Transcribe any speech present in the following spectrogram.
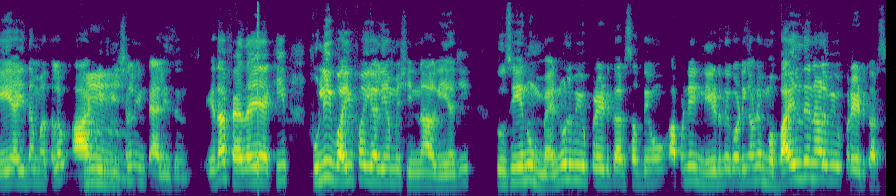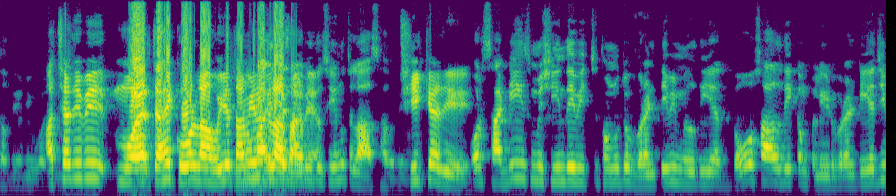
AI ਦਾ ਮਤਲਬ ਆਰਟੀਫੀਸ਼ੀਅਲ ਇੰਟੈਲੀਜੈਂਸ ਇਹਦਾ ਫਾਇਦਾ ਇਹ ਹੈ ਕਿ ਫੁੱਲੀ ਵਾਈਫਾਈ ਵਾਲੀਆਂ ਮਸ਼ੀਨਾਂ ਆ ਗਈਆਂ ਜੀ। ਤੁਸੀਂ ਇਹਨੂੰ ਮੈਨੂਅਲ ਵੀ ਆਪਰੇਟ ਕਰ ਸਕਦੇ ਹੋ ਆਪਣੀ ਨੀਡ ਦੇ ਅਕੋਰਡਿੰਗ ਆਪਣੇ ਮੋਬਾਈਲ ਦੇ ਨਾਲ ਵੀ ਆਪਰੇਟ ਕਰ ਸਕਦੇ ਹੋ ਜੀ ਅੱਛਾ ਜੀ ਵੀ ਮੋਬਾਈਲ ਚਾਹੇ ਕੋਲ ਨਾ ਹੋਈਏ ਤਾਂ ਵੀ ਇਹਨੂੰ ਚਲਾ ਸਕਦੇ ਆ। ਤੁਸੀਂ ਇਹਨੂੰ ਚਲਾ ਸਕਦੇ ਹੋ। ਠੀਕ ਹੈ ਜੀ। ਔਰ ਸਾਡੀ ਇਸ ਮਸ਼ੀਨ ਦੇ ਵਿੱਚ ਤੁਹਾਨੂੰ ਜੋ ਵਾਰੰਟੀ ਵੀ ਮਿਲਦੀ ਹੈ 2 ਸਾਲ ਦੀ ਕੰਪਲੀਟ ਵਾਰੰਟੀ ਹੈ ਜੀ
